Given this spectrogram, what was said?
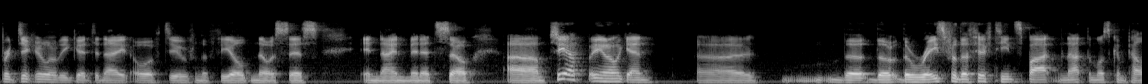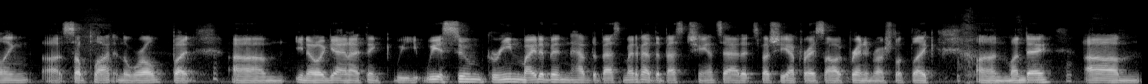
particularly good tonight. 0 of 2 from the field, no assists in nine minutes. So um, so yeah, you know again. Uh, the, the the race for the 15th spot not the most compelling uh, subplot in the world but um, you know again I think we we assumed Green might have been have the best might have had the best chance at it especially after I saw what Brandon Rush looked like on Monday um,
